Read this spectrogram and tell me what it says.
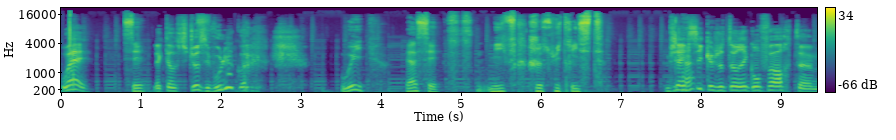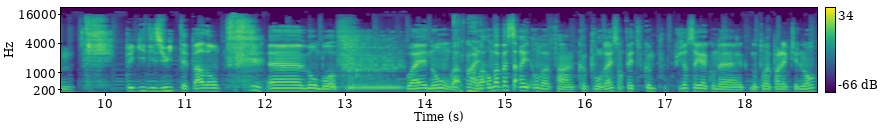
ouais, C'est, l'acteur studio c'est voulu quoi. oui, là c'est, Mif, je suis triste. Viens Hein ici que je te réconforte. euh, Peggy 18, pardon. Euh, bon bon. pff, Ouais non on va, on va on va pas s'arrêter on va enfin comme pour le reste en fait comme pour plusieurs sagas qu'on a dont on a parlé actuellement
